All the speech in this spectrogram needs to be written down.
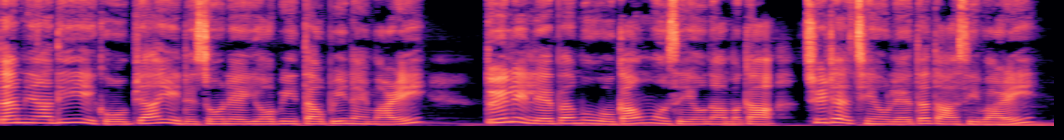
တံမြာသီးရည်ကိုပြားရည်တစ်စုံနဲ့ရောပြီးတောက်ပေးနိုင်ပါတယ်။သွေးလေလဲပတ်မှုကိုကောင်းမွန်စေုံသာမကချွေးထက်ခြင်းကိုလည်းတက်တာစေပါတယ်။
